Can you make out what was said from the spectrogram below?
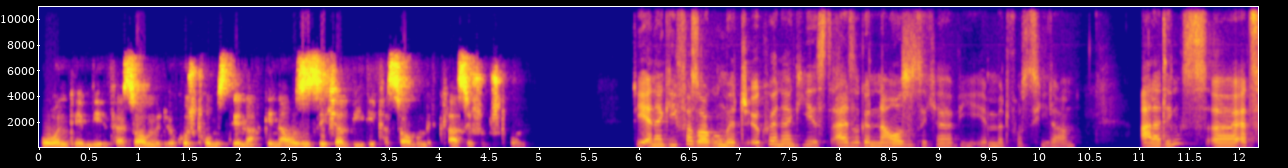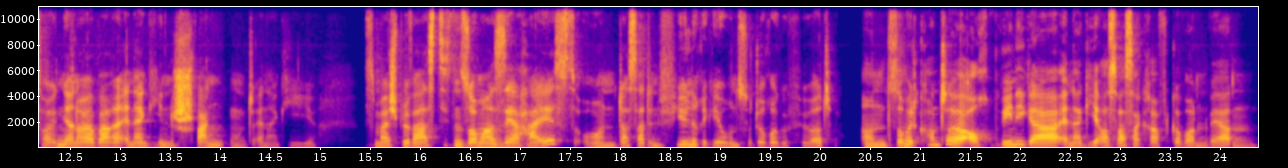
und eben die Versorgung mit Ökostrom ist demnach genauso sicher wie die Versorgung mit klassischem Strom. Die Energieversorgung mit Ökoenergie ist also genauso sicher wie eben mit fossiler. Allerdings äh, erzeugen erneuerbare Energien schwankend Energie. Zum Beispiel war es diesen Sommer sehr heiß und das hat in vielen Regionen zur Dürre geführt. Und somit konnte auch weniger Energie aus Wasserkraft gewonnen werden.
